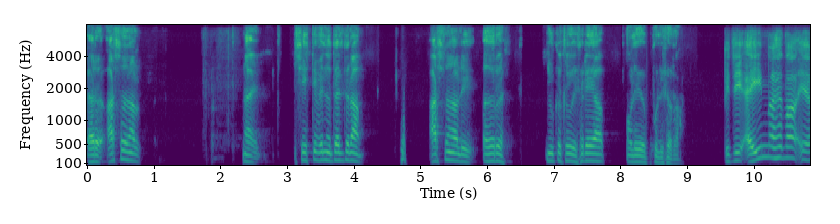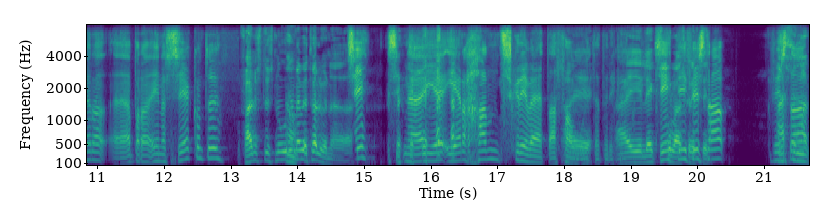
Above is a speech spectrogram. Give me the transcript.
er Arsenal nei, City vinnur deildina Arsenal í öðru Newcastle í þriða og Liverpool í fjóra. Býtti eina hérna, er að, eh, bara eina sekundu. Fannstu snúruna við tölvuna? eða? Sitt, nei, ég, ég er að handskrifa þetta, fáið Æ, þetta er leikskóla Sitt í fyrsta, fyrsta, Arsenal,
